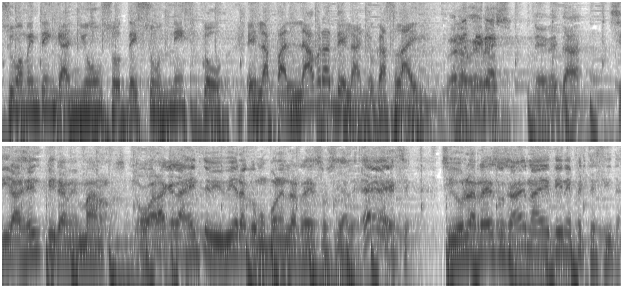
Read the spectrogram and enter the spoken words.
sumamente engañoso, deshonesto. Es la palabra del año, gaslighting. Bueno, de, verdad, si la gente, mira, mi hermano, ojalá que la gente viviera como ponen las redes sociales. Eh, si- en las redes sociales nadie tiene pestecita,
